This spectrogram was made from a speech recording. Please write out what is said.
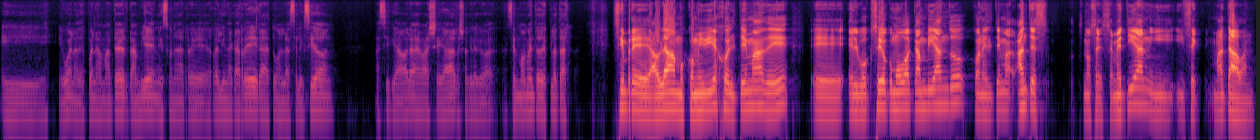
Y, bueno, después en amateur también hizo una re, linda carrera, estuvo en la selección. Así que ahora va a llegar, yo creo que es el momento de explotar. Siempre hablábamos con mi viejo el tema de eh, el boxeo, cómo va cambiando con el tema. Antes, no sé, se metían y, se mataban,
